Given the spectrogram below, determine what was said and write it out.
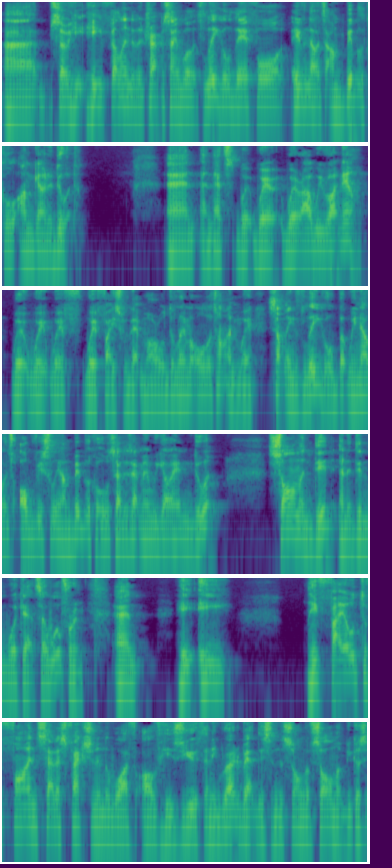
Uh, so he, he fell into the trap of saying, well, it's legal, therefore, even though it's unbiblical, I'm going to do it. And, and that's where, where, where are we right now? We're, we're, we're, we're faced with that moral dilemma all the time where something's legal, but we know it's obviously unbiblical. So does that mean we go ahead and do it? Solomon did, and it didn't work out so well for him. And he, he, he failed to find satisfaction in the wife of his youth. And he wrote about this in the Song of Solomon because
